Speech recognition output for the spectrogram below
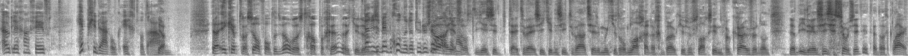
uitleg aan geeft... heb je daar ook echt wat aan. Ja. Ja, ik heb er zelf altijd wel wel eens grappig, hè? Dat je Daar is het mee begonnen, dat u er zelf ja, wat je, had. je zit tijd te wijzen, zit je in een situatie, dan moet je erom lachen... en dan gebruik je zo'n slagzin van Kruiven. Dan, ja, iedereen ziet, zo zit het en dat is klaar.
